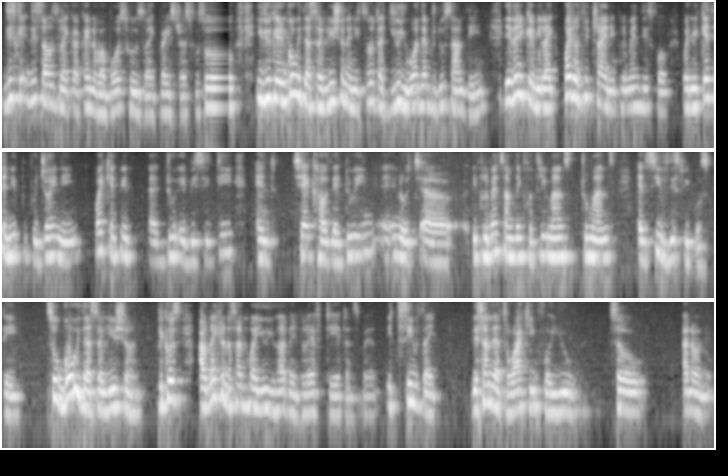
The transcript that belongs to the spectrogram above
This this sounds like a kind of a boss who's like very stressful. So if you can go with a solution and it's not that you you want them to do something, yeah, then you can be like, why don't we try and implement this for when we get the new people joining? Why can't we uh, do ABCD and check how they're doing? You know, uh, implement something for three months, two months, and see if these people stay. So go with a solution because I would like to understand why you you haven't left yet as well. It seems like there's something that's working for you. So I don't know.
